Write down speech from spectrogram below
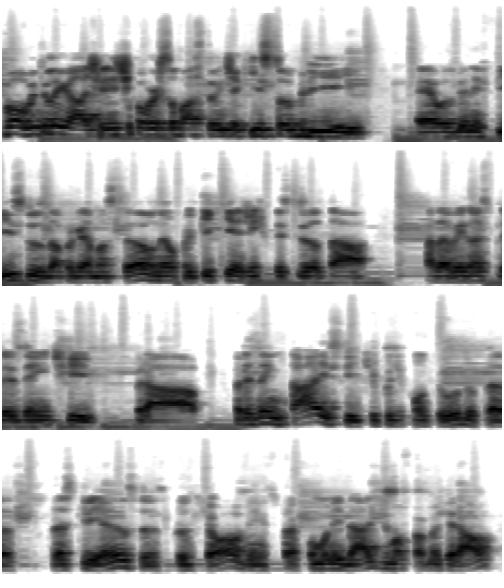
Bom, muito legal. Acho que a gente conversou bastante aqui sobre é, os benefícios da programação, né? O porquê que a gente precisa estar cada vez mais presente para apresentar esse tipo de conteúdo para as crianças, para os jovens, para a comunidade de uma forma geral.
